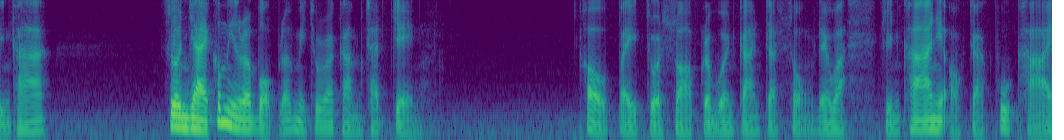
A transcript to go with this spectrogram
สินค้า ส่วนใหญ่ก็มีระบบแล้วมีธุรกรรมชัดเจน เข้าไปตรวจสอบกระบวนการจัดส่งได้ว่าสินค้านี่ออกจากผู้ขาย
